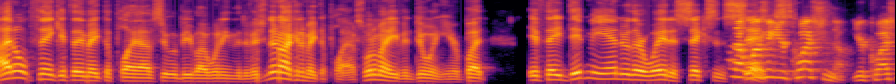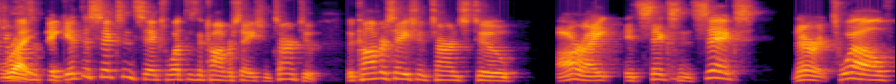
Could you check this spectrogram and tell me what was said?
I don't think if they make the playoffs, it would be by winning the division. They're not going to make the playoffs. What am I even doing here? But if they did meander their way to six and That six, wasn't your question, though. Your question Right. was if they get to six and six, what does the conversation turn to? The conversation turns to, all right, it's six and six. They're at 12.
